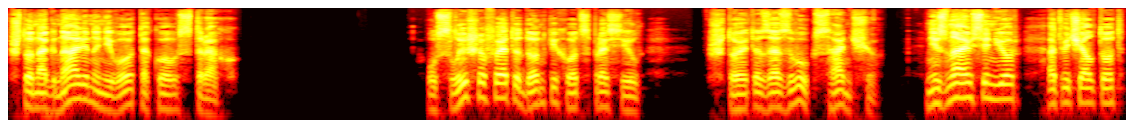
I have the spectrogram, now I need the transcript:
что нагнали на него такого страху. Услышав это, Дон Кихот спросил, — Что это за звук, Санчо? — Не знаю, сеньор, — отвечал тот,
